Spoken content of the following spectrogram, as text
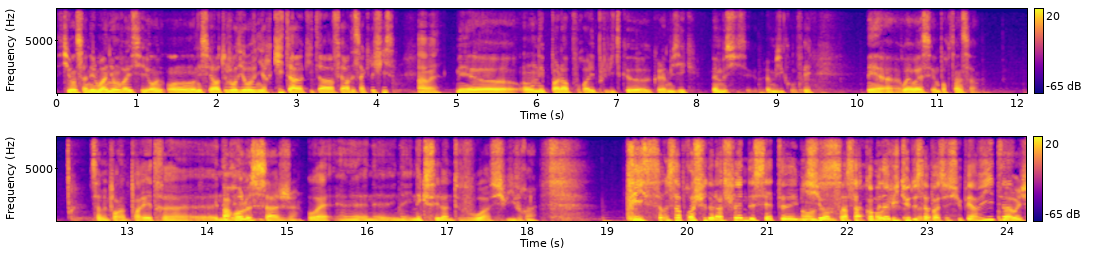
si on s'en éloigne, on va essayer, on, on essaiera toujours d'y revenir, quitte à, quitte à faire des sacrifices. Ah ouais. Mais euh, on n'est pas là pour aller plus vite que, que la musique, même si c'est de la musique qu'on fait. Mais euh, ouais, ouais, c'est important ça. Ça me paraît, être euh, une, Parole sage. Ouais, une, une- une excellente voie à suivre. Chris, on s'approche de la fin de cette émission. On Enfin, ça, comme d'habitude, de ça passe super vite. Bah oui.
